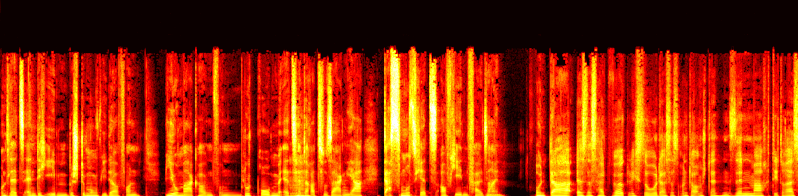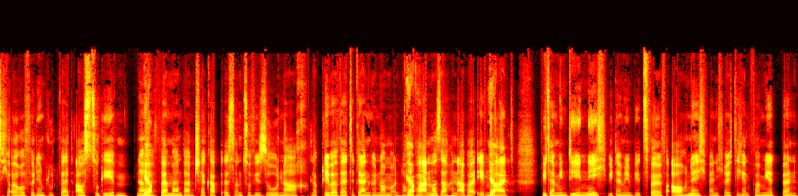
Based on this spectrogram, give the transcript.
und letztendlich eben Bestimmung wieder von Biomarkern, von Blutproben etc. Mhm. zu sagen, ja, das muss jetzt auf jeden Fall sein. Und da ist es halt wirklich so, dass es unter Umständen Sinn macht, die 30 Euro für den Blutwert auszugeben, ne, ja. wenn man beim Checkup ist und sowieso nach, ich glaube, Leberwerte werden genommen und noch ja. ein paar andere Sachen, aber eben ja. halt Vitamin D nicht, Vitamin B12 auch nicht, wenn ich richtig informiert bin.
